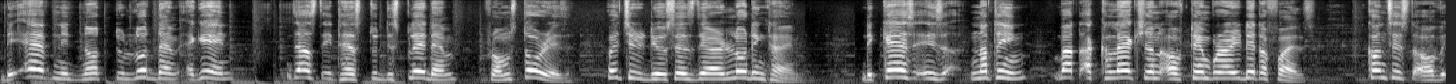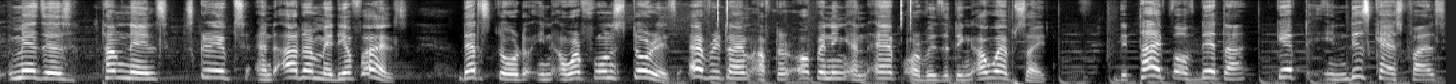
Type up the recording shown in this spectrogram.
the app need not to load them again, just it has to display them from storage, which reduces their loading time. The cache is nothing but a collection of temporary data files, consist of images, thumbnails, scripts and other media files that's stored in our phone storage every time after opening an app or visiting a website. The type of data kept in these cache files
